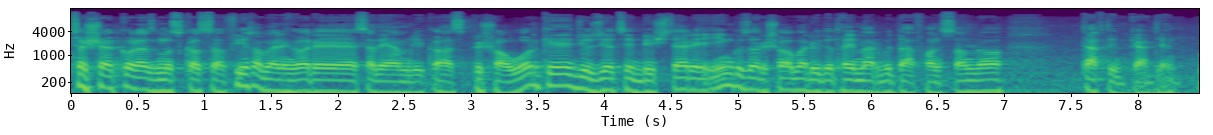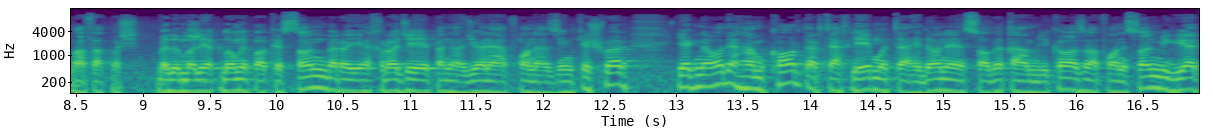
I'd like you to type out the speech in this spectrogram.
تشکر از مسکا صافی خبرنگار صدای امریکا از پشاور که جزئیات بیشتر این گزارش ها و رویدادهای مربوط به افغانستان را تقدیم کردن موفق باشید به دنبال اقدام پاکستان برای اخراج پناهجویان افغان از این کشور یک نهاد همکار در تخلیه متحدان سابق امریکا از افغانستان می‌گوید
